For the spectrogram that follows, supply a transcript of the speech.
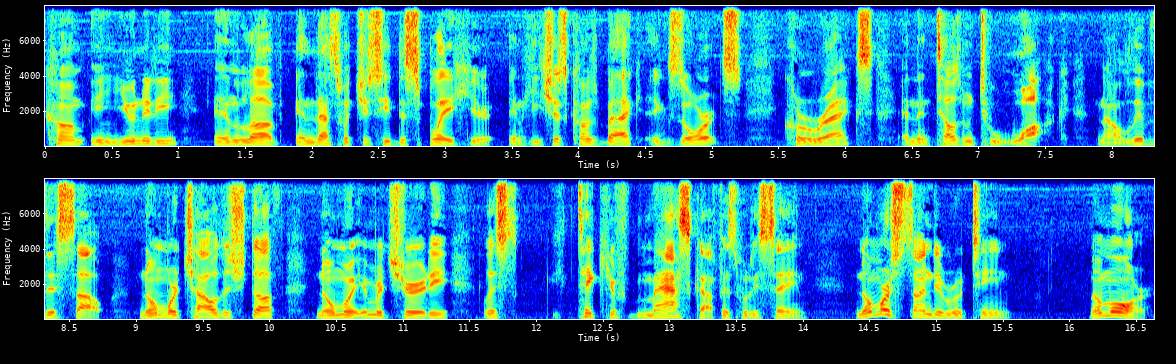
come in unity and love. And that's what you see display here. And he just comes back, exhorts, corrects, and then tells them to walk. Now live this out. No more childish stuff. No more immaturity. Let's take your mask off, is what he's saying. No more Sunday routine. No more.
